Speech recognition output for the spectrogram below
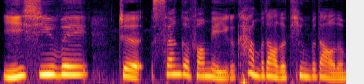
宜细微这三个方面，一个看不到的、听不到的、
